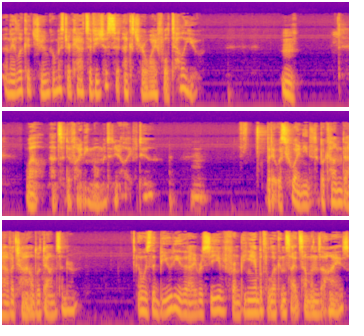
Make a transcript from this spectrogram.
and they look at you and go mr katz if you just sit next to your wife we'll tell you mm. well that's a defining moment in your life too mm. but it was who i needed to become to have a child with down syndrome it was the beauty that I received from being able to look inside someone's eyes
